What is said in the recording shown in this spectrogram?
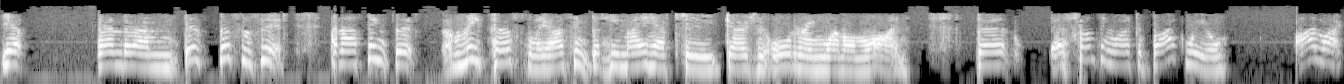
Yep. And um, this this is it. And I think that uh, me personally, I think that he may have to go to ordering one online. But uh, something like a bike wheel, I like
